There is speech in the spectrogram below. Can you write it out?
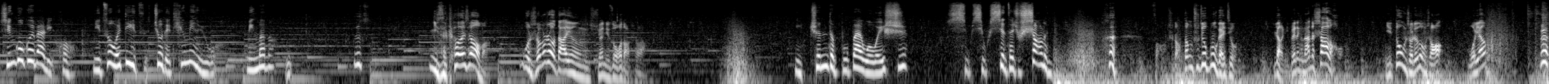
行过跪拜礼后，你作为弟子就得听命于我，明白吗？你你在开玩笑吗？我什么时候答应选你做我导师了？你真的不拜我为师？信不信我现在就杀了你？哼！早知道当初就不该救你，让你被那个男的杀了好了。你动手就动手，我赢。哎，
